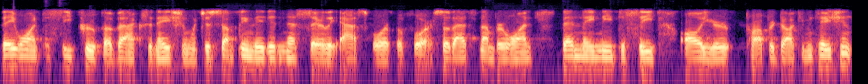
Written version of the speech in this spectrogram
they want to see proof of vaccination, which is something they didn't necessarily ask for before. So that's number one. Then they need to see all your proper documentation,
